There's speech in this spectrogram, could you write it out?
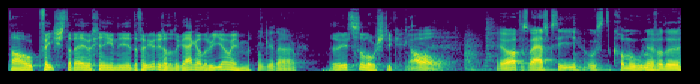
da auch die Pfister einfach irgendwie dafür ist oder dagegen oder wie auch immer. Genau. Da wird es so lustig. Jawohl. Ja, das wär's gewesen aus der Kommune von der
